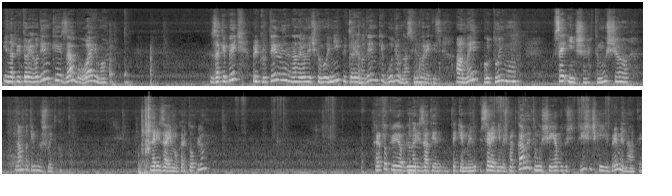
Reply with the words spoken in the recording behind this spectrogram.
І на півтори годинки забуваємо. Закипить, прикрутили на невеличкому вогні, півтори годинки буде у нас він варитись. А ми готуємо все інше, тому що нам потрібно швидко. Нарізаємо картоплю. Картоплю я буду нарізати такими середніми шматками, тому що я буду трішечки її примінати.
